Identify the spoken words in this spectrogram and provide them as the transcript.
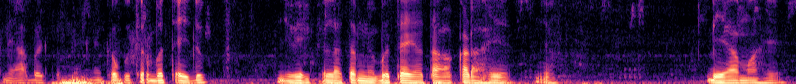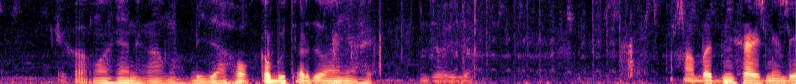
અને આ બાજુ તમને કબૂતર બતાવી દઉં. જો એ પહેલાં તમને બતાવ્યા હતા અકડા છે જો. બે આમાં છે એક આમાં છે ને આમાં. બીજા હો કબૂતર જો અહીંયા છે જોઈ લો આ બાજુની સાઈડ ને બે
